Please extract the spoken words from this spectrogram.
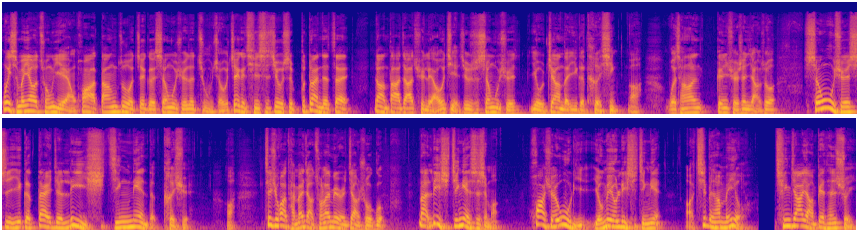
为什么要从演化当做这个生物学的主轴？这个其实就是不断的在让大家去了解，就是生物学有这样的一个特性啊。我常常跟学生讲说，生物学是一个带着历史经验的科学啊。这句话坦白讲，从来没有人这样说过。那历史经验是什么？化学、物理有没有历史经验啊？基本上没有。氢加氧变成水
